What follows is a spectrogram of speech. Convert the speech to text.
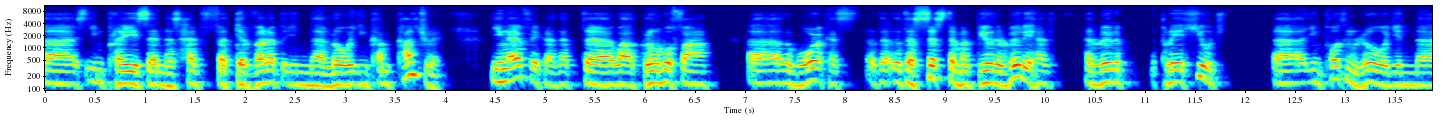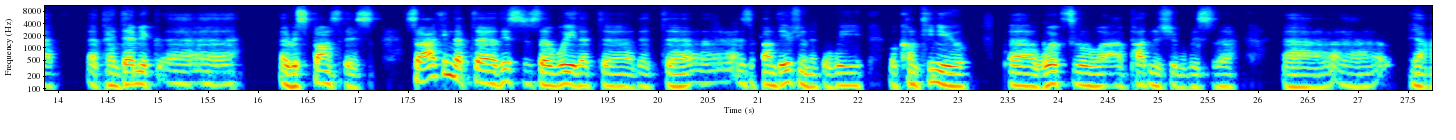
uh, is in place and has have developed in a low income country in Africa. That uh, while global fund uh, the work has the, the system has built really has has really played a huge uh, important role in pandemic responses. So I think that uh, this is a way that uh, that uh, as a foundation that we will continue uh, work through our partnership with uh, uh, yeah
